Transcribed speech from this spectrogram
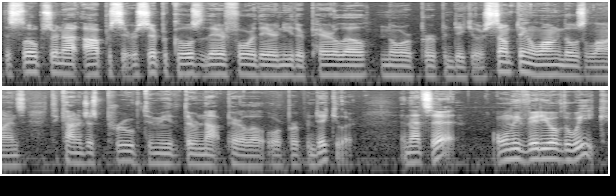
the slopes are not opposite reciprocals, therefore they are neither parallel nor perpendicular. Something along those lines to kind of just prove to me that they're not parallel or perpendicular. And that's it. Only video of the week.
